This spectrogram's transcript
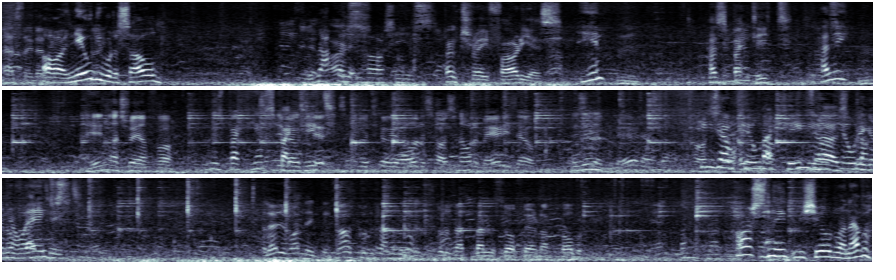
That's like that. Oh, I knew he would have sold. Rapper little horse he is. About 340 is. Him? Hmm. Has back teeth. Has he? Hmm. He's not three or four. His back, he has back teeth. He's about two year old this horse. Now the Mary's out. Is he? He's out killed that. teeth He's he out has, killed big that enough back teeth. I'll tell you one thing, there's not as good as animals as good that battle stuff there in October. Horses need to be shielded whenever.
